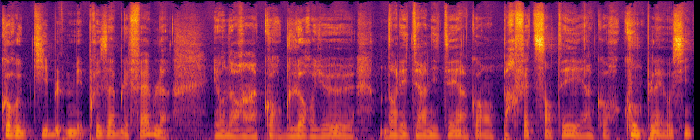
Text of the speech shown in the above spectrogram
corruptible, méprisable et faible, et on aura un corps glorieux dans l'éternité, un corps en parfaite santé et un corps complet aussi.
